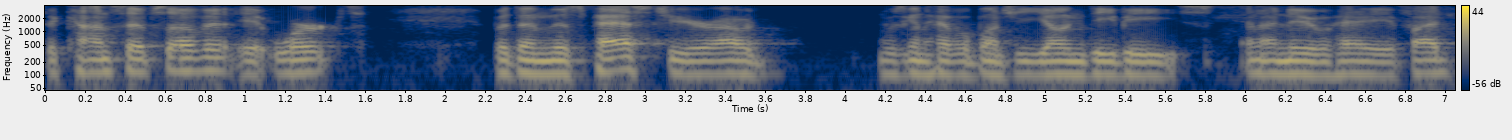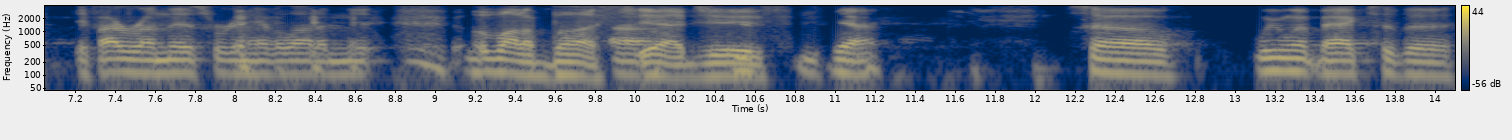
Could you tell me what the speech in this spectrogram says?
the concepts of it, it worked. But then this past year, I would, was going to have a bunch of young DBs, and I knew, hey, if I if I run this, we're going to have a lot of a lot of busts. Uh, yeah, jeez. Yeah. So we went back to the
